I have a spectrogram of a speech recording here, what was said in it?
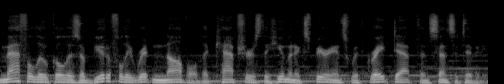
Mathilukal is a beautifully written novel that captures the human experience with great depth and sensitivity.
